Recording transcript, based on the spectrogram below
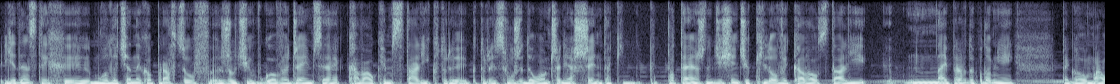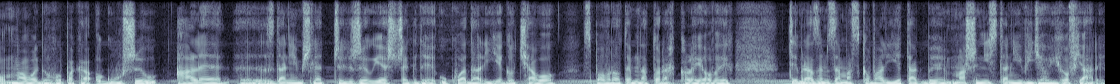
jeden z tych y, młodocianych oprawców rzucił w głowę Jamesa kawałkiem stali, który, który służy do łączenia szyn. Taki potężny, dziesięciokilowy kawał stali. Najprawdopodobniej tego ma- małego chłopaka ogłuszył, ale y, zdaniem śledczych żył jeszcze, gdy układali jego ciało z powrotem na torach kolejowych. Tym razem zamaskowali je tak, by maszynista nie widział ich ofiary.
